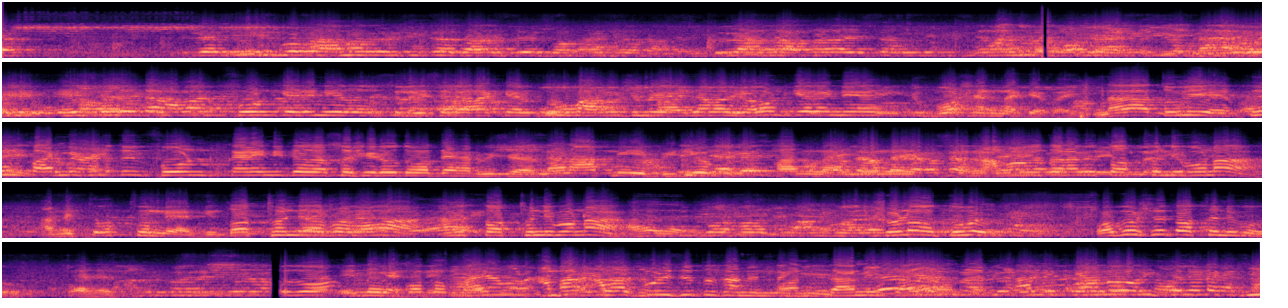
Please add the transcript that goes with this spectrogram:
এই- এই ছেলেটা আমার ফোন কেড়ে নিয়ে যাচ্ছিল। এই ছেলেটা কোন পারমিশনে ফোন কেড়ে নিয়ে একটু বসেন না কে ভাই? না তুমি কোন পারমিশনে তুমি ফোন কেড়ে নিতে যাচ্ছ সেটাও তোমার দেখার বিষয় না আপনি ভিডিও করে ছাড় নাই। আমার মতন আমি তথ্য নিব না। আপনি তথ্য নেন কিন্তু তথ্য নেওয়ার পর মামা আমি তথ্য নিব না। শোনো তুমি অবশ্যই তথ্য নিব। ভাই আমার আমার পরিচিত জানেন নাকি? আমি আমি কেন ওই ছেলেটা কি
